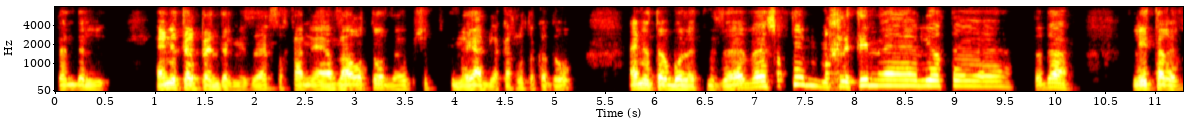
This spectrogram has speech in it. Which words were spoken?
פנדל, אין יותר פנדל מזה, שחקן אה, עבר אותו והוא פשוט עם היד לקח לו את הכדור. אין יותר בולט מזה, ושופטים מחליטים אה, להיות, אה, אתה יודע, להתערב.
